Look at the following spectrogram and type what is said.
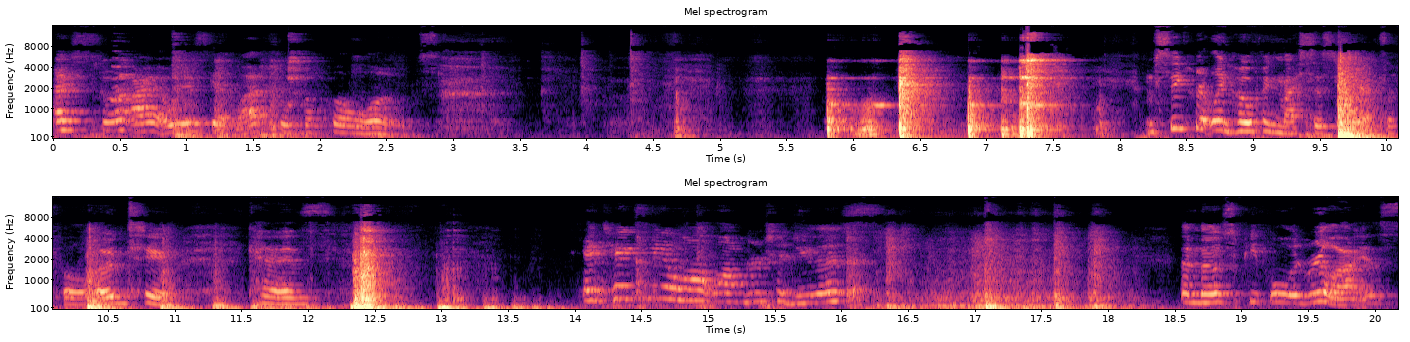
I swear I always get left with the full loads. I'm secretly hoping my sister gets a full load too, because it takes me a lot longer to do this than most people would realize.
